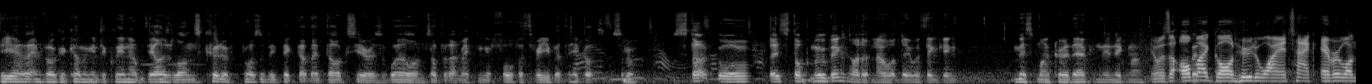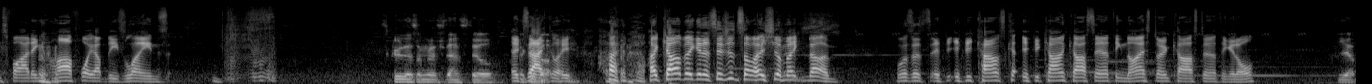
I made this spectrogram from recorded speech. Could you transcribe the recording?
Yeah, that Invoker coming in to clean up. The Eidolons could have possibly picked up that here as well, on top of that making it 4 for 3, but they got sort of stuck or they stopped moving. I don't know what they were thinking. Miss micro there from the Enigma. It was, a, oh But- my god, who do I attack? Everyone's fighting halfway up these lanes. Screw this, I'm going to stand still. Exactly. I, I can't make a decision, so I shall make none. Was it? If, if you can't if you can't cast anything nice, don't cast anything at all. Yep,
